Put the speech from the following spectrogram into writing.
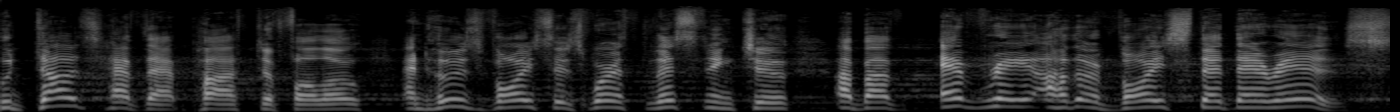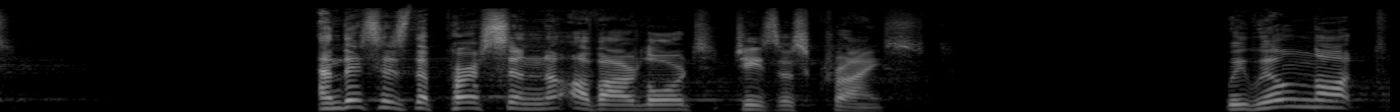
who does have that path to follow and whose voice is worth listening to above every other voice that there is. And this is the person of our Lord Jesus Christ. We will not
